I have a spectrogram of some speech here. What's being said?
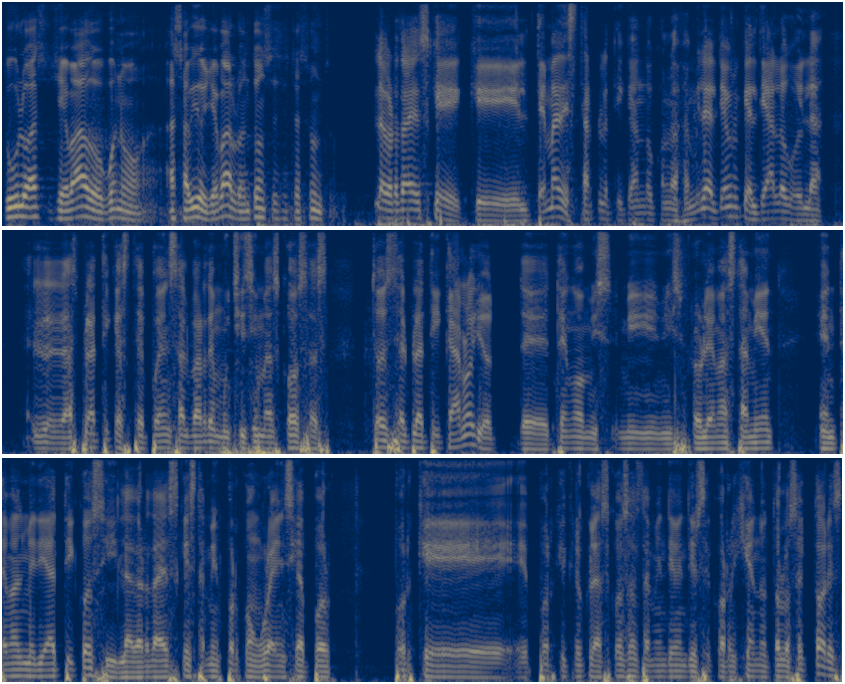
Tú lo has llevado, bueno, has sabido llevarlo entonces este asunto. La verdad es que, que el tema de estar platicando con la familia, yo creo que el diálogo y la, las pláticas te pueden salvar de muchísimas cosas. Entonces el platicarlo, yo tengo mis, mis, problemas también en temas mediáticos y la verdad es que es también por congruencia, por porque porque creo que las cosas también deben irse corrigiendo en todos los sectores.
